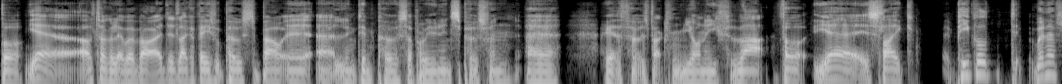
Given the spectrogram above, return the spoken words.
But yeah, I'll talk a little bit about it. I did like a Facebook post about it, a LinkedIn post. I'll probably do an Insta post when uh, I get the photos back from Yoni for that. But yeah, it's like people, when I've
